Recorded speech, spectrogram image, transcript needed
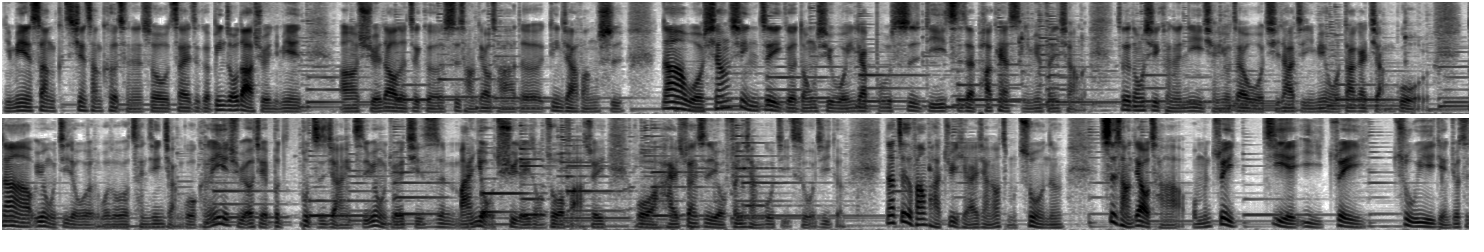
里面上线上课程的时候，在这个宾州大学里面啊、学到的这个市场调查的定价方式。那我相信这个东西我应该不是第一次在 Podcast 里面分享了。这个东西可能你以前有在我其他集里面我大概讲过了。那因为我记得我我我曾经讲过，可能也许。而且不不只讲一次，因为我觉得其实是蛮有趣的一种做法，所以我还算是有分享过几次。我记得，那这个方法具体来讲要怎么做呢？市场调查，我们最介意、最注意一点就是，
